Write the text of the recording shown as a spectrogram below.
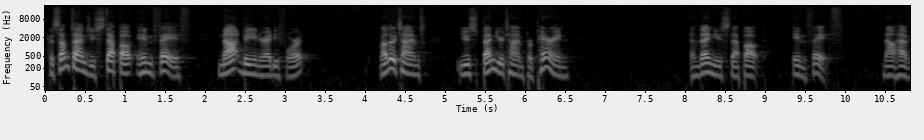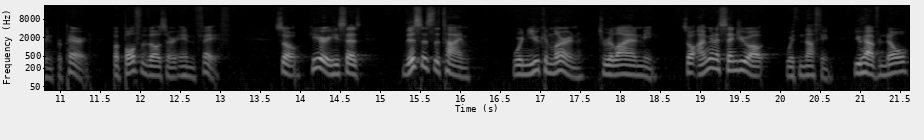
Because sometimes you step out in faith, not being ready for it. Other times, you spend your time preparing, and then you step out in faith, now having prepared. But both of those are in faith. So here he says, This is the time when you can learn to rely on me. So I'm going to send you out with nothing. You have no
